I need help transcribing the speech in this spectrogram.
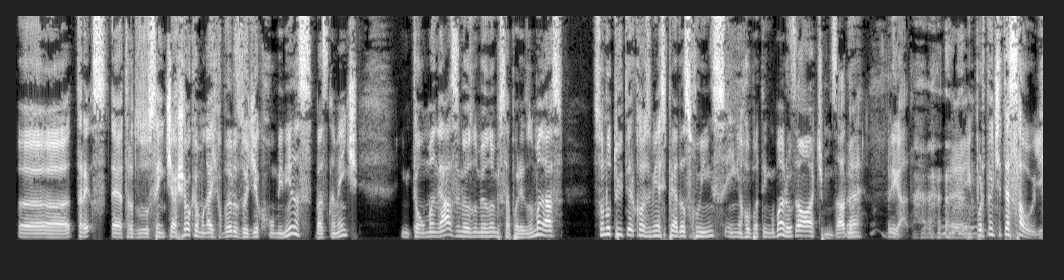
Ah, tra é, traduzo Senti Show, que é um mangá de Cavaleiros do Zodíaco com meninas, basicamente. Então, mangás, meus, meu nome está por aí nos mangás. Estou no Twitter com as minhas piadas ruins em arroba Tengumaru. São ótimos, adoro. É, obrigado. É importante ter saúde.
